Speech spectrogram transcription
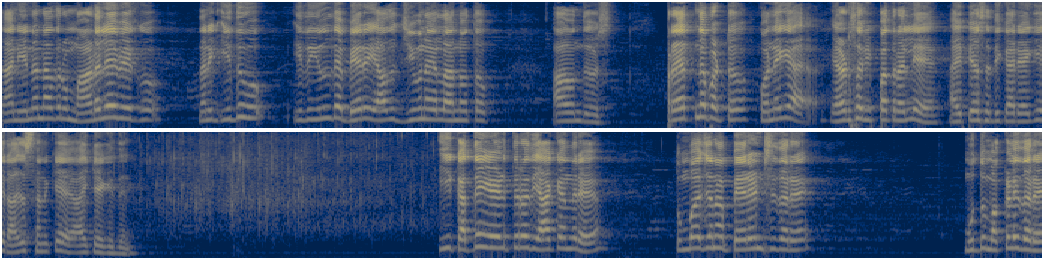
ನಾನು ಏನನ್ನಾದರೂ ಮಾಡಲೇಬೇಕು. ನನಗೆ ಇದು ಇದು ಇಲ್ಲದೆ ಬೇರೆ ಯಾವುದು ಜೀವನ ಇಲ್ಲ ಅನ್ನೋ ಆ ಒಂದು ಪ್ರಯತ್ನ ಪಟ್ಟು ಕೊನೆಗೆ ಎರಡು ಸಾವಿರದ ಇಪ್ಪತ್ತರಲ್ಲಿ ಐ ಪಿ ಎಸ್ ಅಧಿಕಾರಿಯಾಗಿ ರಾಜಸ್ಥಾನಕ್ಕೆ ಆಯ್ಕೆಯಾಗಿದ್ದೇನೆ. ಈ ಕತೆ ಹೇಳ್ತಿರೋದು ಯಾಕೆಂದರೆ ತುಂಬ ಜನ ಪೇರೆಂಟ್ಸ್ ಇದ್ದಾರೆ, ಮುದ್ದು ಮಕ್ಕಳಿದ್ದಾರೆ.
